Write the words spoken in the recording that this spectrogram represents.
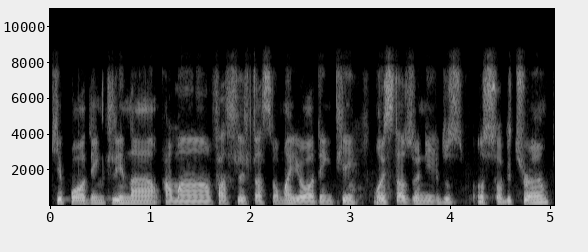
que podem inclinar a uma facilitação maior entre os Estados Unidos, sob Trump,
